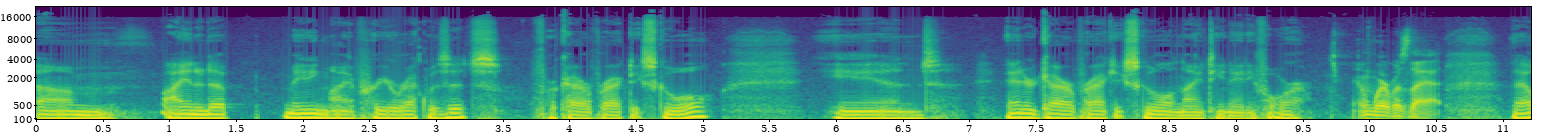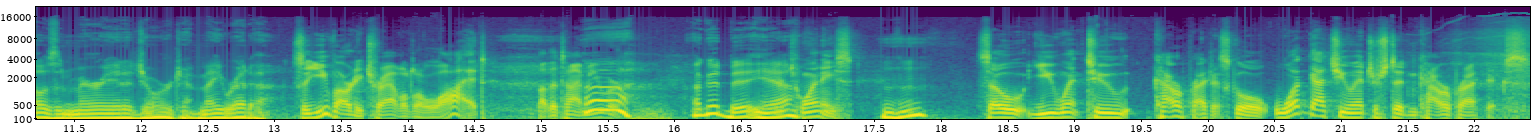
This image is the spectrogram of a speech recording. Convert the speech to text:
um, I ended up meeting my prerequisites for chiropractic school and entered chiropractic school in 1984. And where was that? That was in Marietta, Georgia, Mayretta. So you've already traveled a lot by the time you were Ah, a good bit, in yeah. twenties. hmm So you went to chiropractic school. What got you interested in chiropractics?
